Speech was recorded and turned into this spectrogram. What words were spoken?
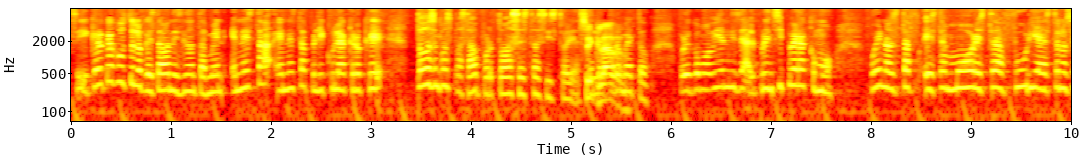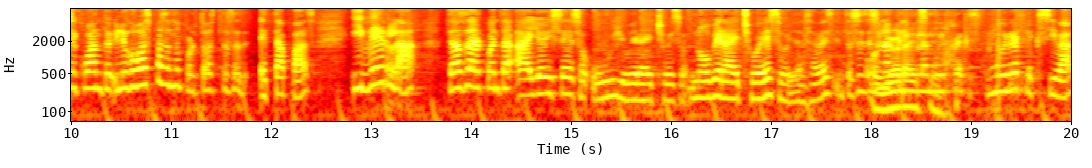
Sí, creo que justo lo que estaban diciendo también, en esta, en esta película creo que todos hemos pasado por todas estas historias, Sí, te claro. lo prometo. Porque como bien dice, al principio era como, bueno, esta, este amor, esta furia, esto no sé cuánto, y luego vas pasando por todas estas etapas y verla, te vas a dar cuenta, ah, yo hice eso, uy, yo hubiera hecho eso, no hubiera hecho eso, ya sabes. Entonces es O una película muy, flex- muy reflexiva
